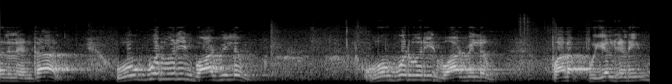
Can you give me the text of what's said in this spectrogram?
பதில் என்றால் ஒவ்வொருவரின் வாழ்விலும் ஒவ்வொருவரின் வாழ்விலும் பல புயல்களையும்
